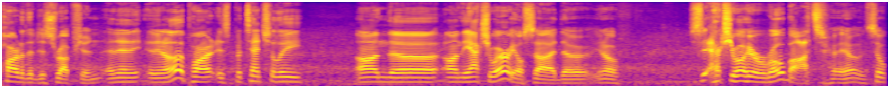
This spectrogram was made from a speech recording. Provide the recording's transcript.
part of the disruption. And then another part is potentially on the on the actuarial side, the you know actuarial robots. You know, so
